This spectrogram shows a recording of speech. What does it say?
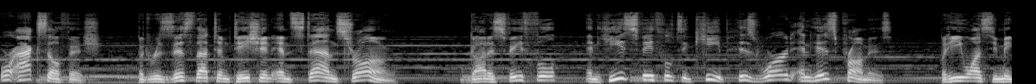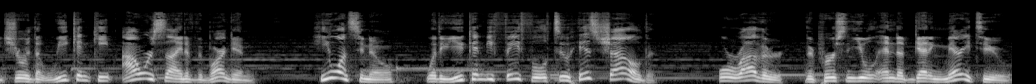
or act selfish, but resist that temptation and stand strong. God is faithful, and He is faithful to keep His word and His promise, but He wants to make sure that we can keep our side of the bargain. He wants to know whether you can be faithful to His child, or rather, the person you will end up getting married to.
